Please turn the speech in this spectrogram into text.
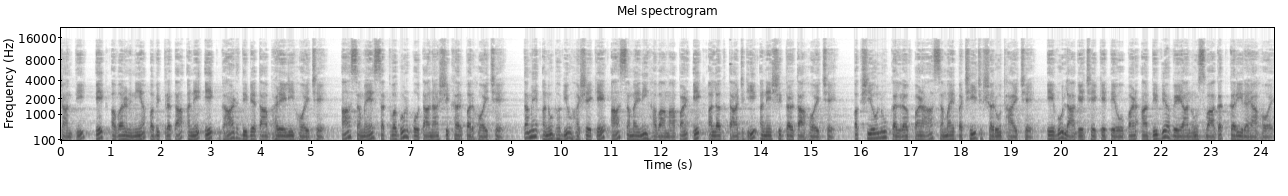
શાંતિ, એક અવર્ણનીય પવિત્રતા અને એક ગાઢ દિવ્યતા ભળેલી હોય છે. આ સમયે સત્વગુણ પોતાના શિખર પર હોય છે. તમે અનુભવ્યું હશે કે આ સમયની હવામાં પણ એક અલગ તાજગી અને શીતળતા હોય છે. પક્ષીઓનું કલરવ પણ આ સમય પછી જ શરૂ થાય છે. એવું લાગે છે કે તેઓ પણ આ દિવ્ય વેળાનું સ્વાગત કરી રહ્યા હોય.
